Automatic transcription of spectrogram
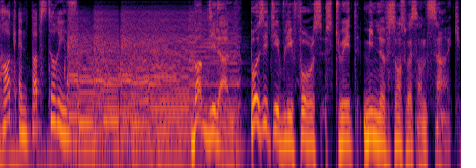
Rock and Pop Stories. Bob Dylan, Positively Force Street 1965.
